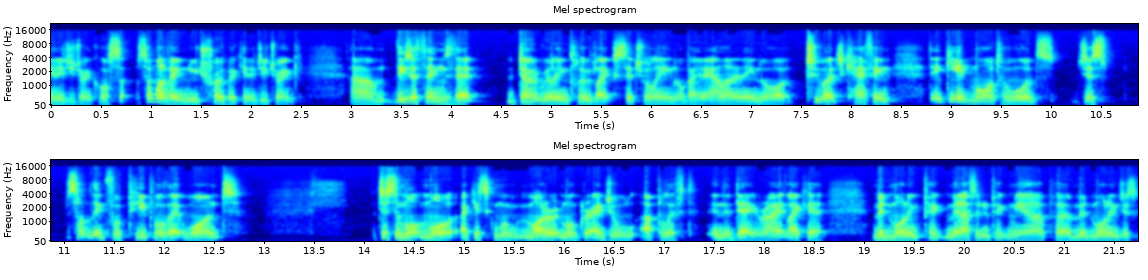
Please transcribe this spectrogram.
energy drink or so, somewhat of a nootropic energy drink. Um, these are things that don't really include like citrulline or beta alanine or too much caffeine. They're geared more towards just something for people that want just a more, more I guess, more moderate, more gradual uplift in the day, right? Like a mid-morning pick, mid-afternoon pick-me-up, a mid-morning just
